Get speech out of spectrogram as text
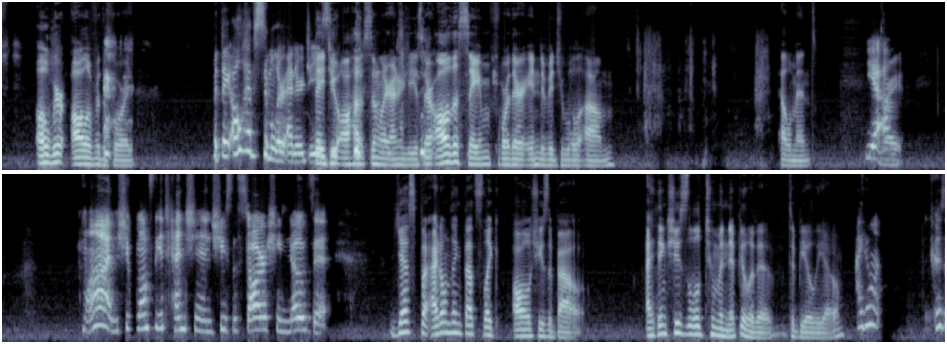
Oh, we're all over the board. But they all have similar energies. they do all have similar energies. They're all the same for their individual um element. Yeah. Right. Come on, she wants the attention. She's the star. She knows it. Yes, but I don't think that's like all she's about. I think she's a little too manipulative to be a Leo. I don't because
